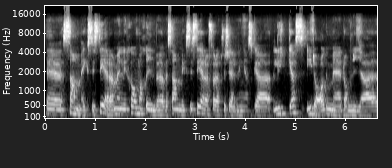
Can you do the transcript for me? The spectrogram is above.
eh, samexistera. Människa och maskin behöver samexistera för att försäljningen ska lyckas idag med de nya,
